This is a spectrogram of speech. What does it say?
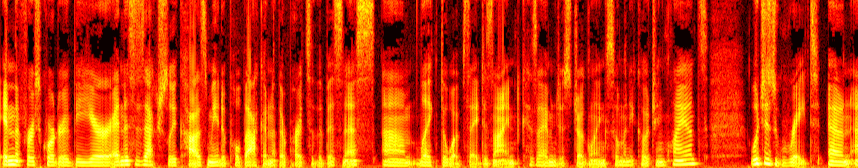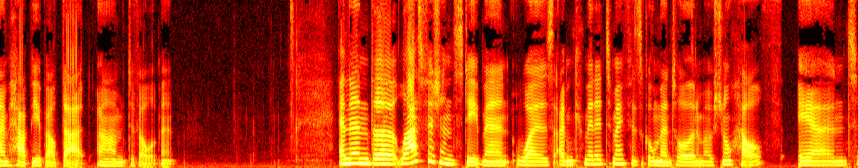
in the first quarter of the year, and this has actually caused me to pull back on other parts of the business, um, like the website design, because I'm just juggling so many coaching clients, which is great, and I'm happy about that um, development. And then the last vision statement was I'm committed to my physical, mental, and emotional health. And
